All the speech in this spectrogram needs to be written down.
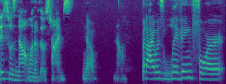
This was not one of those times. No. No. But I was living for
